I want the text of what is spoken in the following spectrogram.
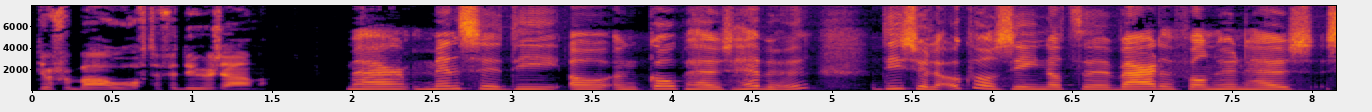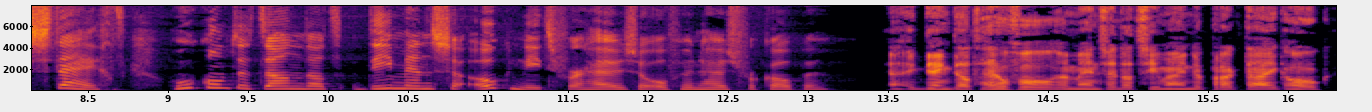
te verbouwen of te verduurzamen. Maar mensen die al een koophuis hebben, die zullen ook wel zien dat de waarde van hun huis stijgt. Hoe komt het dan dat die mensen ook niet verhuizen of hun huis verkopen? Ja, ik denk dat heel veel mensen, dat zien wij in de praktijk ook.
